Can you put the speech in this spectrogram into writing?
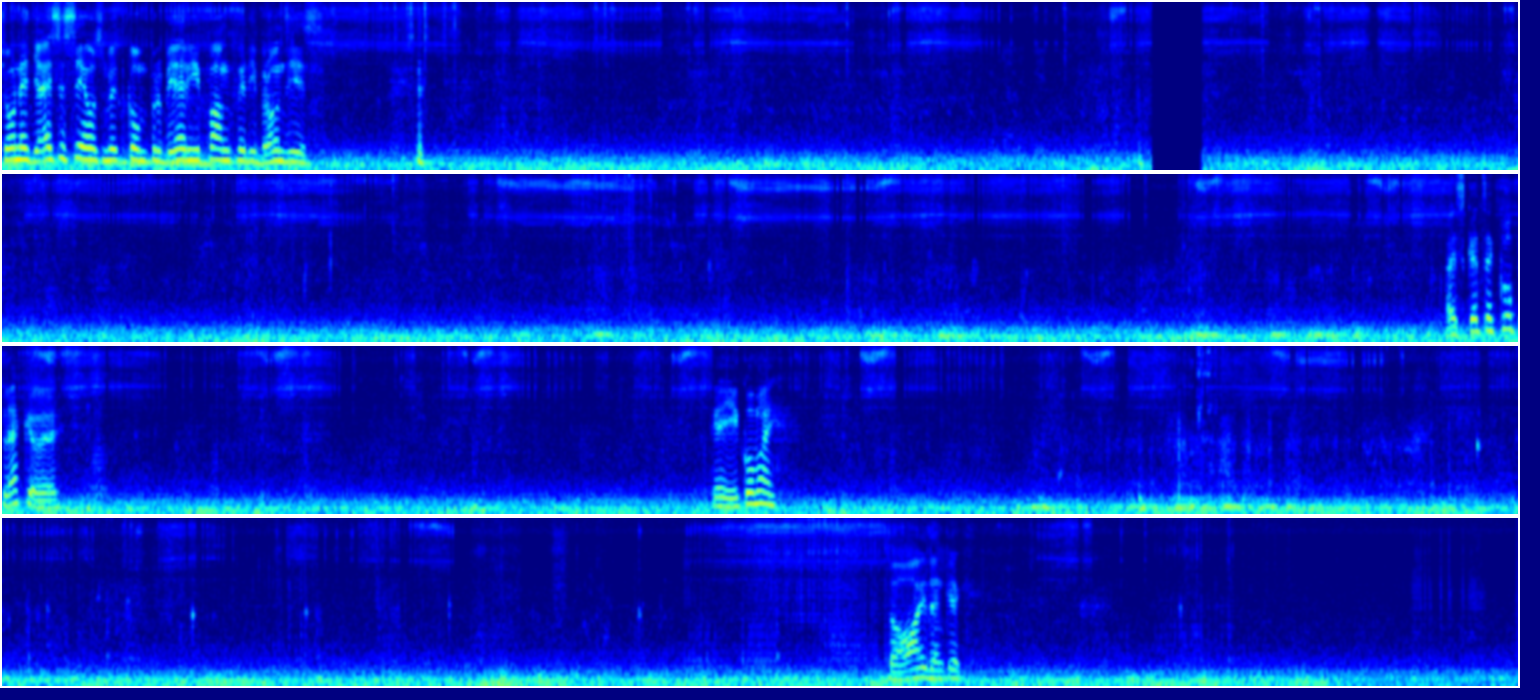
Sean het juist gesê ons moet kom probeer hier vang vir die bronsies. Hy skud sy kop lekker hoor. Oké, okay, hier kom hy. Daai dink ek.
